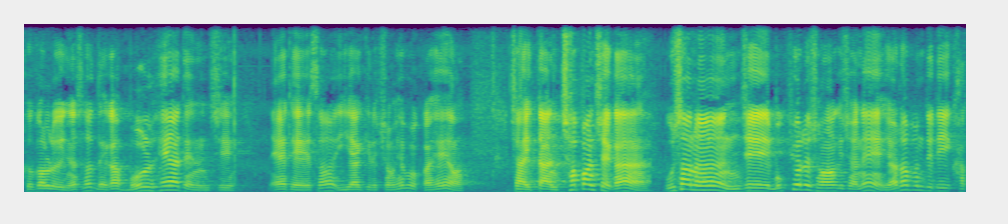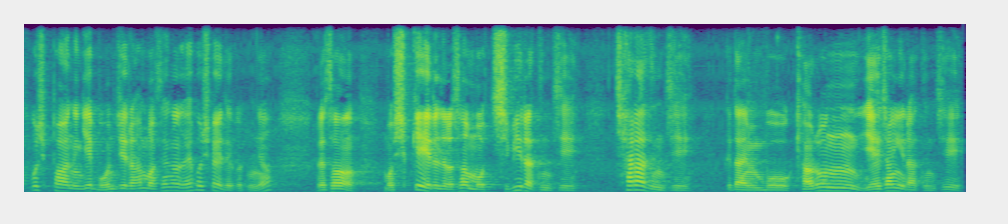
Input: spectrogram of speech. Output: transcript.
그걸로 인해서 내가 뭘 해야 되는지에 대해서 이야기를 좀 해볼까 해요. 자, 일단 첫 번째가 우선은 이제 목표를 정하기 전에 여러분들이 갖고 싶어 하는 게 뭔지를 한번 생각해 보셔야 되거든요. 그래서 뭐 쉽게 예를 들어서 뭐 집이라든지 차라든지 그다음에 뭐 결혼 예정이라든지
